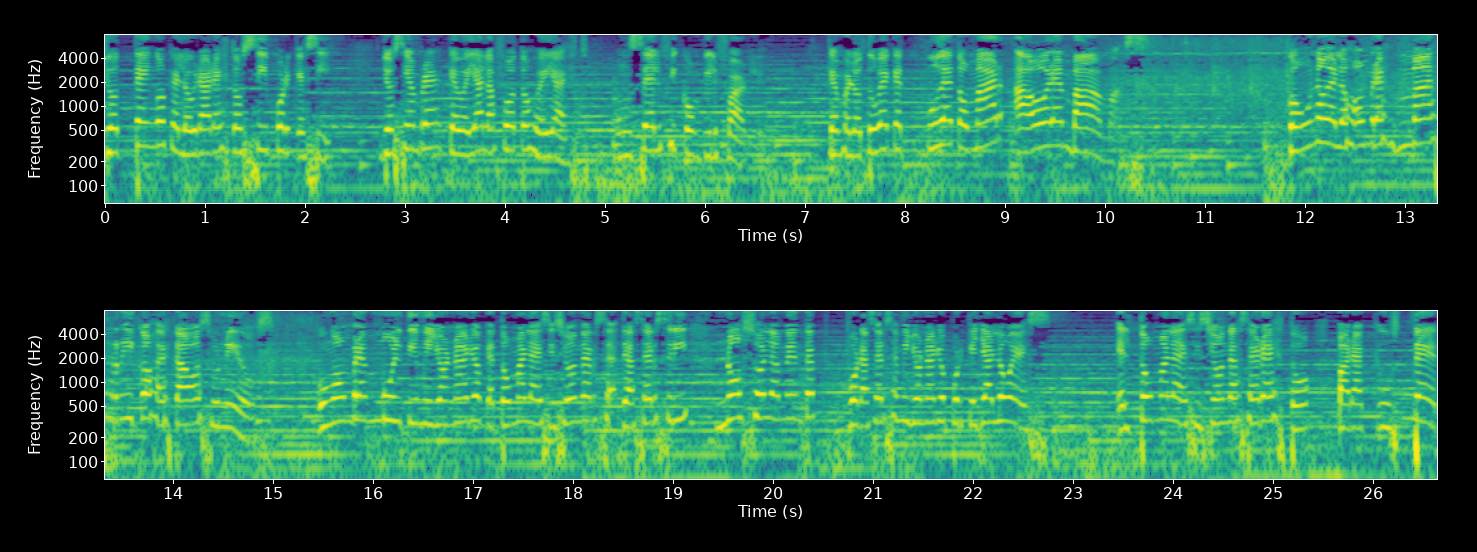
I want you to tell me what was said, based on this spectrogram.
yo tengo que lograr esto sí porque sí. Yo siempre que veía las fotos veía esto, un selfie con Bill Farley que me lo tuve que pude tomar ahora en Bahamas con uno de los hombres más ricos de Estados Unidos. Un hombre multimillonario que toma la decisión de, hacer Sri no solamente por hacerse millonario porque ya lo es. Él toma la decisión de hacer esto para que usted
